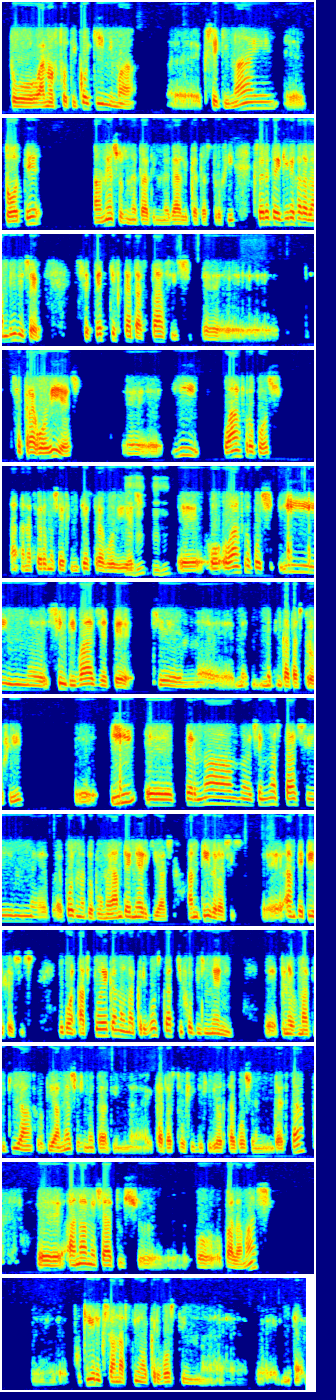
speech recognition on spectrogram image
το ανορθωτικό κίνημα ε, ξεκινάει τότε αμέσως μετά την μεγάλη καταστροφή. Ξέρετε κύριε Χαραλαμπίδη, σε, σε τέτοιες καταστάσεις, ε, σε τραγωδίες ε, ή ο άνθρωπος, αναφέρομαι σε εθνικές ε, ο, ο άνθρωπος ή συμβιβάζεται και με την καταστροφή ή ε, περνά σε μια στάση, ε, πώς να το πούμε, αντενέργειας, αντίδρασης, ε, αντεπίθεσης. Λοιπόν, αυτό έκαναν ακριβώς κάποιοι φωτισμένοι ε, πνευματικοί άνθρωποι αμέσως μετά την ε, καταστροφή του 1897, ε, ανάμεσά τους ο Παλαμάς, που κήρυξαν αυτή ακριβώς την,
